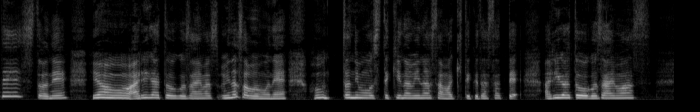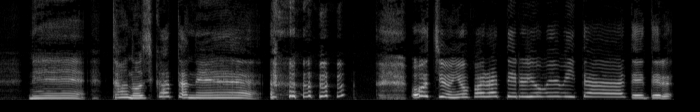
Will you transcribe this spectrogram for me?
です。とね。いや、もうありがとうございます。皆様もね、本当にもう素敵な皆様来てくださってありがとうございます。ねえ、楽しかったね。おーちゅん酔っ払ってる嫁見たって言ってる。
